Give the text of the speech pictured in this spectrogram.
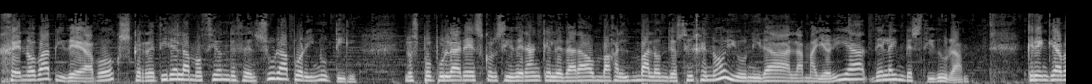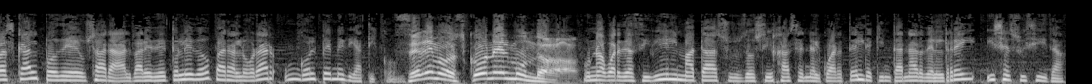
Génova pide a Vox que retire la moción de censura por inútil. Los populares consideran que le dará un ba- un balón de oxígeno y unirá a la mayoría de la investidura. Creen que Abascal puede usar a Álvarez de Toledo para lograr un golpe mediático. Seguimos con El Mundo. Una guardia civil mata a sus dos hijas en el cuartel de Quintanar del Rey y se suicida.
